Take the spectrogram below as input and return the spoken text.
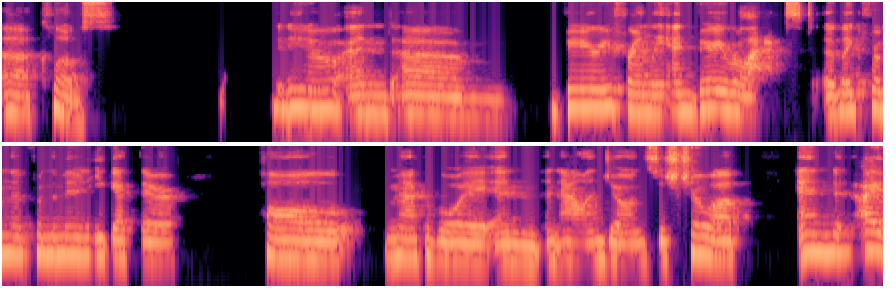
uh, close, you know, and um, very friendly and very relaxed. Uh, like from the from the minute you get there, Paul McEvoy and, and Alan Jones just show up, and I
